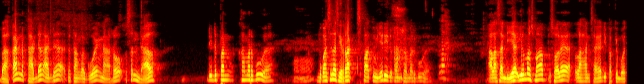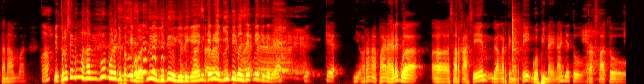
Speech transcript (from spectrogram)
Bahkan kadang ada tetangga gue yang naro sendal di depan kamar gue. Mm. Bukan sendal sih, rak sepatunya di depan kamar gue. Lah. Alasan dia, iya mas maaf, soalnya lahan saya dipakai buat tanaman. Hah? Ya terus emang lahan gue boleh dipakai buat lu ya gitu gitu kan? Kan gua gitu gimana? konsepnya gitu kan? Iya. Kayak ini orang ngapain? Akhirnya gue eh, sarkasin, nggak ngerti-ngerti, gue pindahin aja tuh Iya. rak sepatu.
